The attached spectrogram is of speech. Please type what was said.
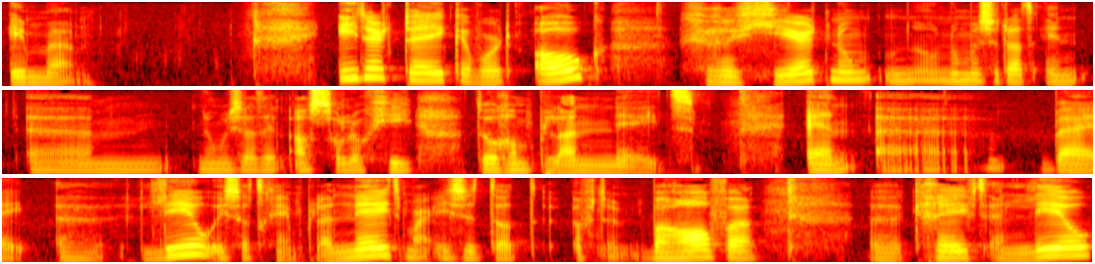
in me. Ieder teken wordt ook geregeerd, noemen, ze dat in, um, noemen ze dat in astrologie, door een planeet. En uh, bij uh, leeuw is dat geen planeet, maar is het dat, of behalve uh, kreeft en leeuw,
